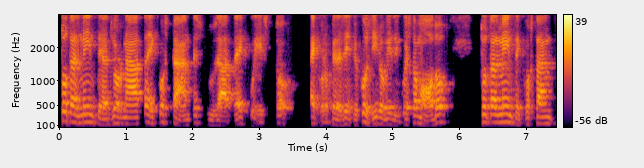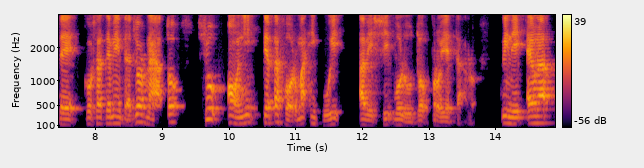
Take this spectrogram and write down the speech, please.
totalmente aggiornata e costante, scusate, è questo, eccolo per esempio così, lo vedo in questo modo, totalmente costante, costantemente aggiornato su ogni piattaforma in cui avessi voluto proiettarlo. Quindi è una,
